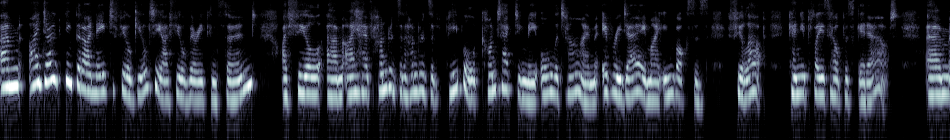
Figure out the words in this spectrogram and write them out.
Um, I don't think that I need to feel guilty. I feel very concerned. I feel um, I have hundreds and hundreds of people contacting me all the time, every day. My inboxes fill up. Can you please help us get out? Um,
